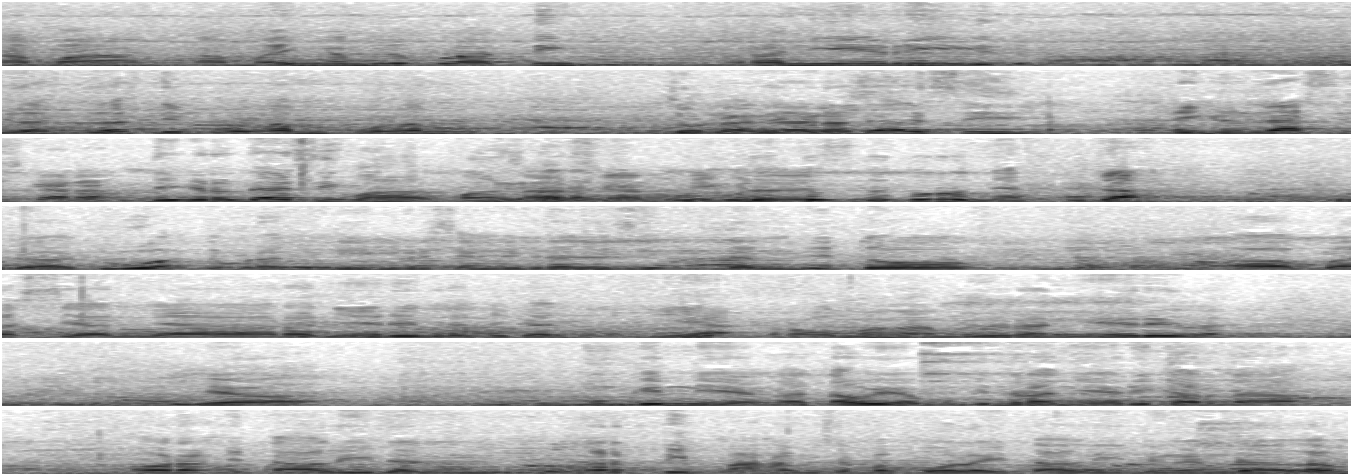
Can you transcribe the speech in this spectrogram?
apa ngapain ngambil pelatih Ranieri gitu. Jelas-jelas di Fulham Fulham zona degradasi. Degradasi sekarang? Degradasi mahal Sekarang udah, udah turun ya? Udah udah dua tuh berarti di Inggris yang degradasi dan itu uh, basiannya Ranieri berarti kan? Iya. Roma ngambil Ranieri lah. Ya mungkin ya nggak tahu ya mungkin Ranieri karena orang Itali dan ngerti paham sepak bola Itali dengan dalam.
